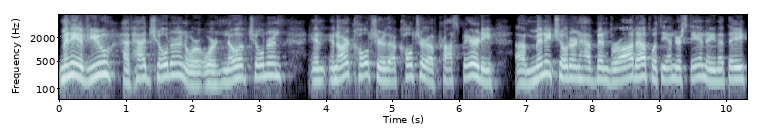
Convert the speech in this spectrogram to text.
Many of you have had children or, or know of children. In our culture, the culture of prosperity, uh, many children have been brought up with the understanding that they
